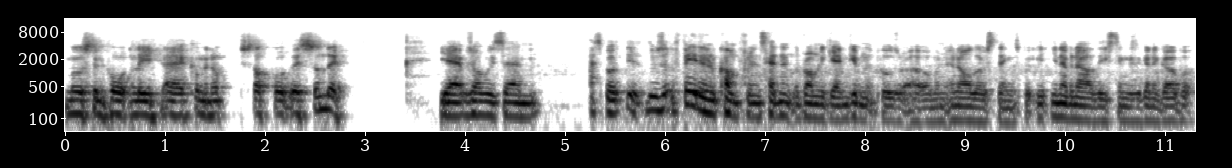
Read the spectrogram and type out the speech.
Most importantly, uh, coming up Stockport this Sunday. Yeah, it was always um, I suppose there was a fading of confidence heading into the Bromley game, given that Pools were at home and, and all those things. But you, you, never know how these things are going to go. But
